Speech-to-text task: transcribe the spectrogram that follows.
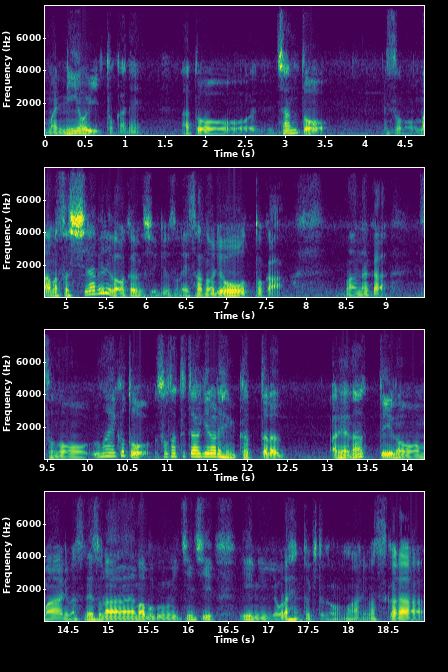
まあ、匂いとかね、あと、ちゃんと、その、まあまあ、そ調べればわかるんでしょうけど、その餌の量とか、まあなんか、その、うまいこと育ててあげられへんかったら、あれやなっていうのもまあありますね。そら、まあ僕も一日家におらへん時とかもまあありますから、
